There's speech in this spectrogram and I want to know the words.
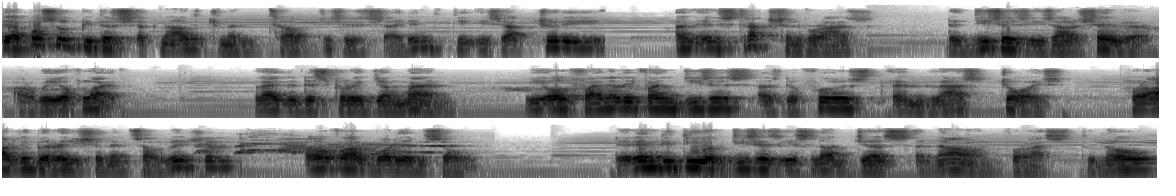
the Apostle Peter's acknowledgement of Jesus' identity is actually an instruction for us that Jesus is our Savior, our way of life. Like the desperate young man, we all finally find Jesus as the first and last choice for our liberation and salvation of our body and soul. The identity of Jesus is not just a noun for us to know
